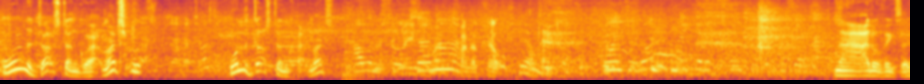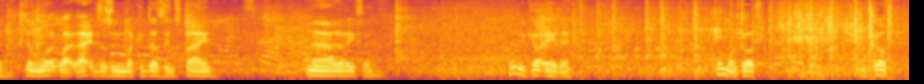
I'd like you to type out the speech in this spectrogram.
I wonder the Dutch don't go out much. I wonder the Dutch don't go out much. Of? Nah, I don't think so. It doesn't work like that. It doesn't like it does in Spain. Spain. No, I don't think so. What we got here then? Oh my god. Oh my god.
